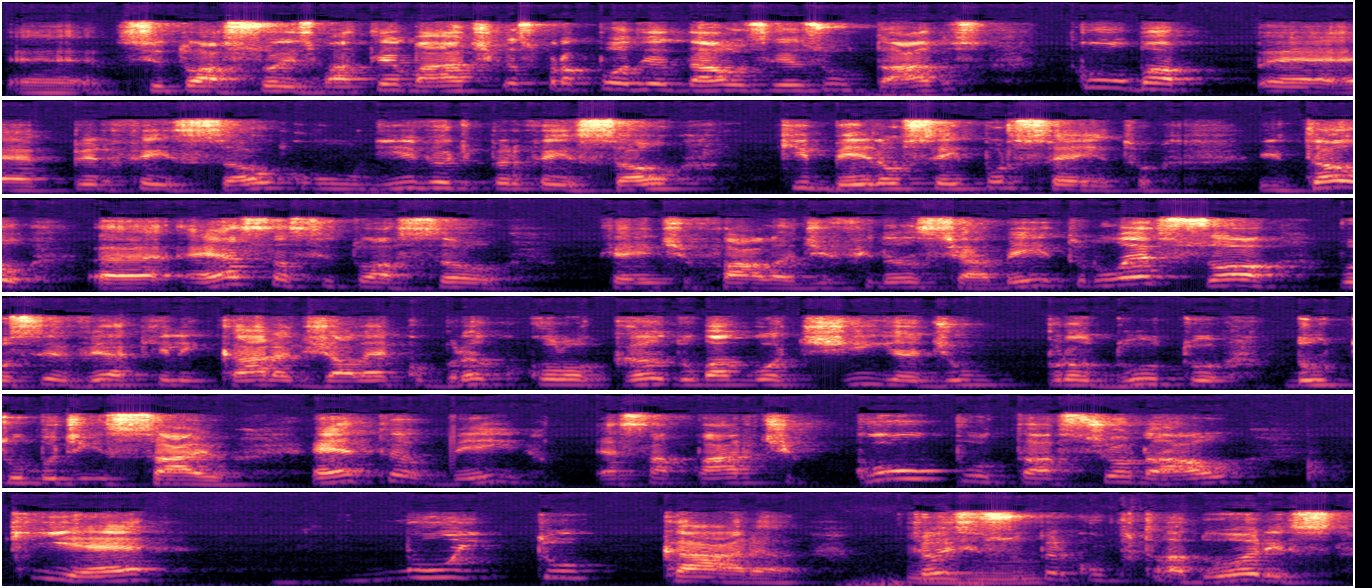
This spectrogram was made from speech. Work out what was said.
é, é, situações matemáticas para poder dar os resultados com uma é, é, perfeição, com um nível de perfeição que beira o 100%. Então, é, essa situação que a gente fala de financiamento, não é só você ver aquele cara de jaleco branco colocando uma gotinha de um produto num tubo de ensaio. É também essa parte computacional que é muito cara. Então, uhum. esses supercomputadores,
